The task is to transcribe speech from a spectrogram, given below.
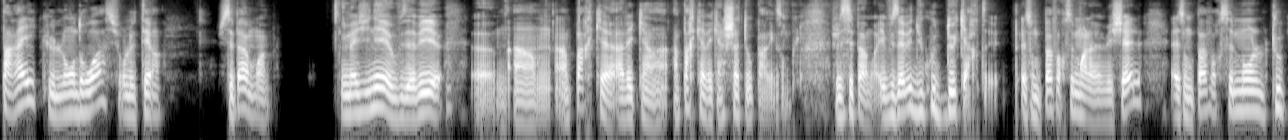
pareille que l'endroit sur le terrain? Je sais pas moi Imaginez, vous avez euh, un, parc avec un, parc avec un château par exemple. Je sais pas moi. Et vous avez du coup deux cartes. Elles sont pas forcément à la même échelle. Elles sont pas forcément toutes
